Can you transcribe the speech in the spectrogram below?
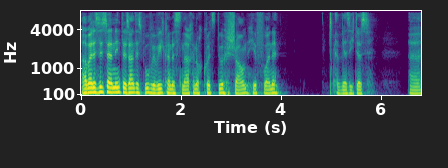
Aber das ist ein interessantes Buch. Wer will, kann das nachher noch kurz durchschauen hier vorne. Wer sich das äh,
